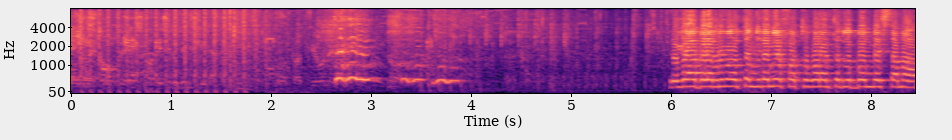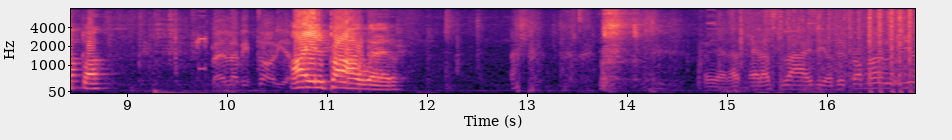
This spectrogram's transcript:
Esco, esco, decido di uscire. Raga, per la prima volta in vita mia ho fatto 42 bombe sta mappa. Bella vittoria. Hai il power. Eh, Era, slide, io ho detto ma io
